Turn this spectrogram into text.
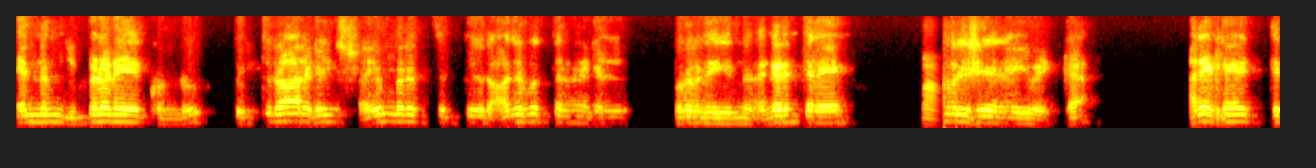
என்னும் இவ்விடவே கொண்டு பித்ரார்கள் சுயம்பரத்துக்கு ராஜபுத்திரர்கள் ஒருவரை இந்த நகரத்திலே மாமரிஷேரை வைக்க அரைகேட்டு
